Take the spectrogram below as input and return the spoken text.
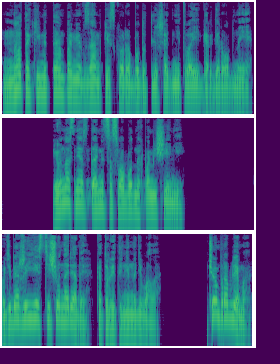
но такими темпами в замке скоро будут лишь одни твои гардеробные, и у нас не останется свободных помещений. У тебя же есть еще наряды, которые ты не надевала. В чем проблема?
